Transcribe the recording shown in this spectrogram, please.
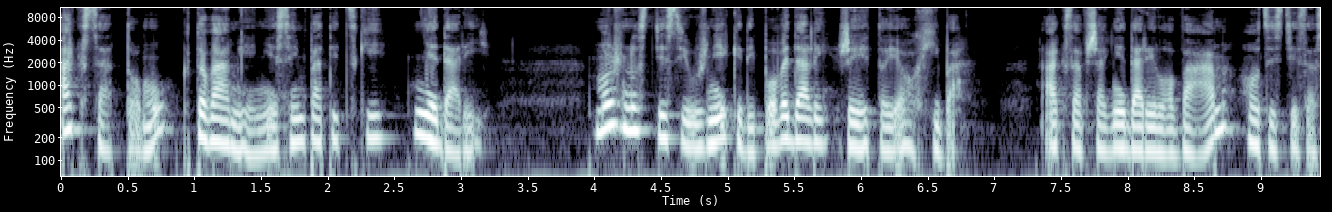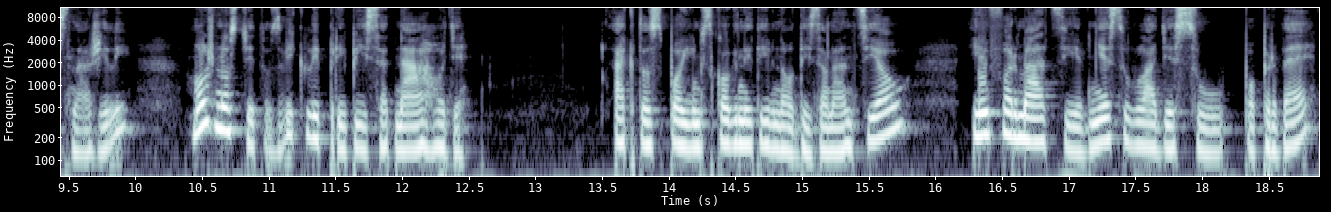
ak sa tomu, kto vám je nesympatický, nedarí. Možno ste si už niekedy povedali, že je to jeho chyba. Ak sa však nedarilo vám, hoci ste sa snažili, možno ste to zvykli pripísať náhode. Ak to spojím s kognitívnou dizonanciou, informácie v nesúlade sú po prvé,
